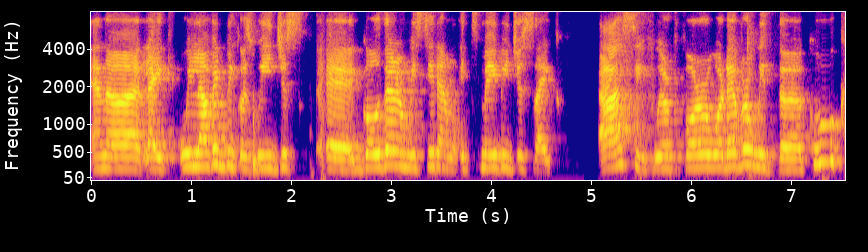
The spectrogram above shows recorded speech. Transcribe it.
And uh, like we love it because we just uh, go there and we sit and it's maybe just like us if we're four or whatever with the cook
